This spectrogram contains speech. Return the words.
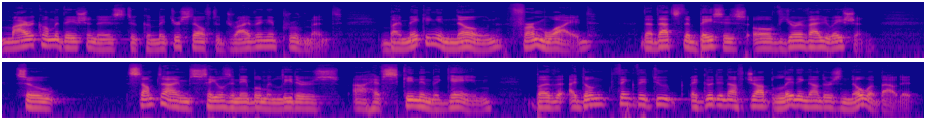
my recommendation is to commit yourself to driving improvement by making it known firm wide that that's the basis of your evaluation. So sometimes sales enablement leaders uh, have skin in the game, but I don't think they do a good enough job letting others know about it.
